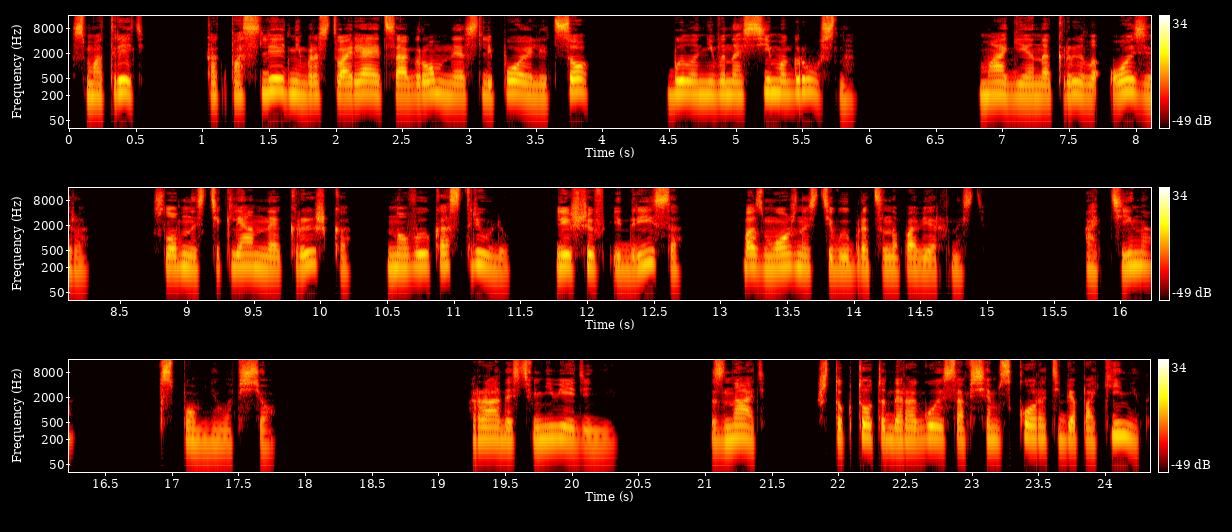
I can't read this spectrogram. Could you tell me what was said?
смотреть, как последним растворяется огромное слепое лицо, было невыносимо грустно. Магия накрыла озеро, словно стеклянная крышка, новую кастрюлю, лишив Идриса возможности выбраться на поверхность. А Тина вспомнила все. Радость в неведении. Знать, что кто-то дорогой совсем скоро тебя покинет,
